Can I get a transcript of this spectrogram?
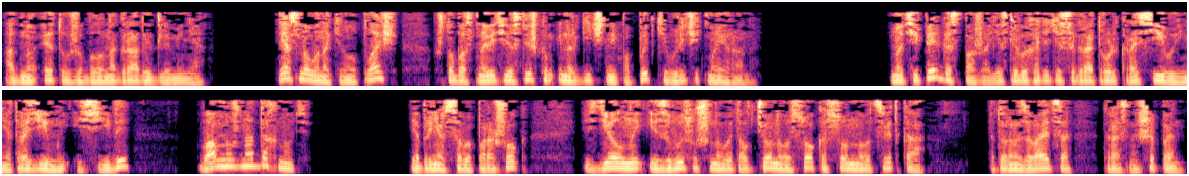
Одно это уже было наградой для меня. Я снова накинул плащ, чтобы остановить ее слишком энергичные попытки вылечить мои раны. Но теперь, госпожа, если вы хотите сыграть роль красивой и неотразимой Исиды, вам нужно отдохнуть. Я принес с собой порошок, сделанный из высушенного и толченого сока сонного цветка, который называется красный шепен.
